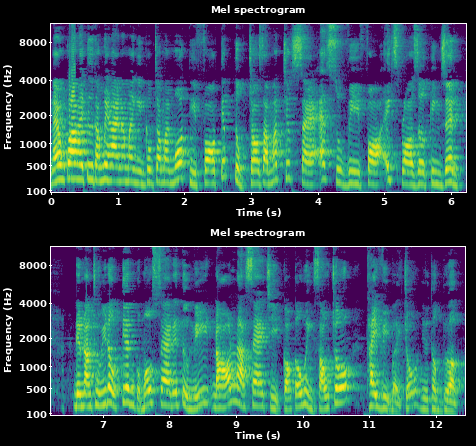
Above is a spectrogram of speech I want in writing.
Ngày hôm qua 24 tháng 12 năm 2021 thì Ford tiếp tục cho ra mắt chiếc xe SUV Ford Explorer King Gen. Điểm đáng chú ý đầu tiên của mẫu xe đến từ Mỹ đó là xe chỉ có cấu hình 6 chỗ thay vì 7 chỗ như thông thường.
